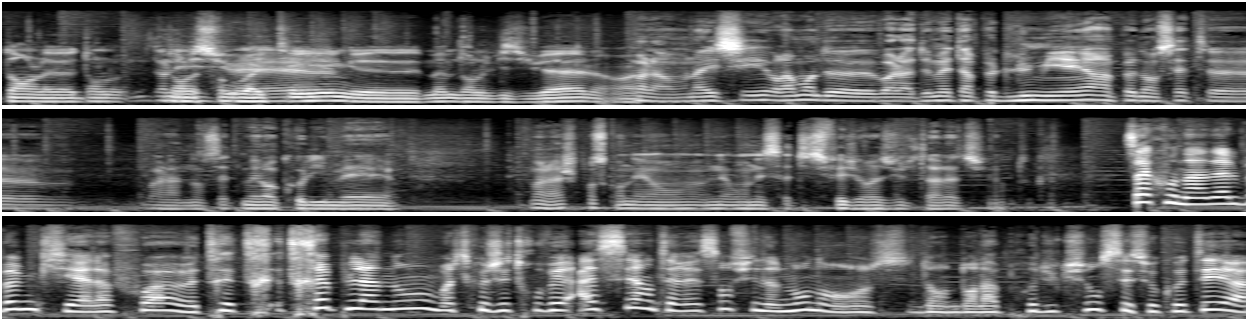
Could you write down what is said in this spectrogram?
dans le, dans le, dans le songwriting, et même dans le visuel. ouais. Voilà, on a essayé vraiment de, voilà, de mettre un peu de lumière, un peu dans cette, euh, voilà, dans cette mélancolie, mais voilà, je pense qu'on est, on est, on est satisfait du résultat là-dessus en tout cas. C'est vrai qu'on a un album qui est à la fois euh, très, très, très planant. Moi, ce que j'ai trouvé assez intéressant finalement dans, dans, dans la production, c'est ce côté euh,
